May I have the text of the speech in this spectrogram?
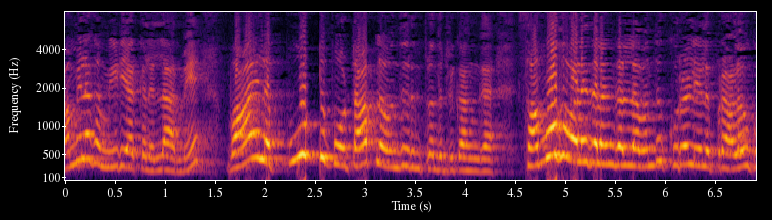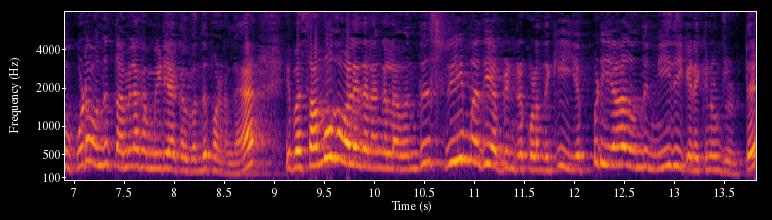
தமிழக மீடியாக்கள் எல்லாருமே வாயில பூட்டு போட்டாப்ல வந்து இருந்துட்டு வந்துட்டு இருக்காங்க சமூக வலைதளங்கள்ல வந்து குரல் எழுப்புற அளவுக்கு கூட வந்து தமிழக மீடியாக்கள் வந்து பண்ணல. இப்ப சமூக வலைதளங்கள்ல வந்து ஸ்ரீ ஸ்ரீமதி அப்படின்ற குழந்தைக்கு எப்படியாவது வந்து நீதி கிடைக்கணும்னு சொல்லிட்டு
